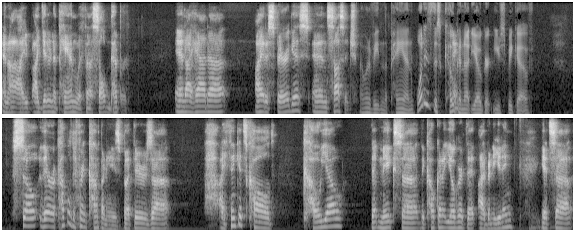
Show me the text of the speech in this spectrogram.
and I I did it in a pan with uh, salt and pepper, and I had uh, I had asparagus and sausage. I would have eaten the pan. What is this coconut yogurt you speak of? So there are a couple different companies, but there's uh, I think it's called COYO that makes uh, the coconut yogurt that I've been eating. It's uh,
